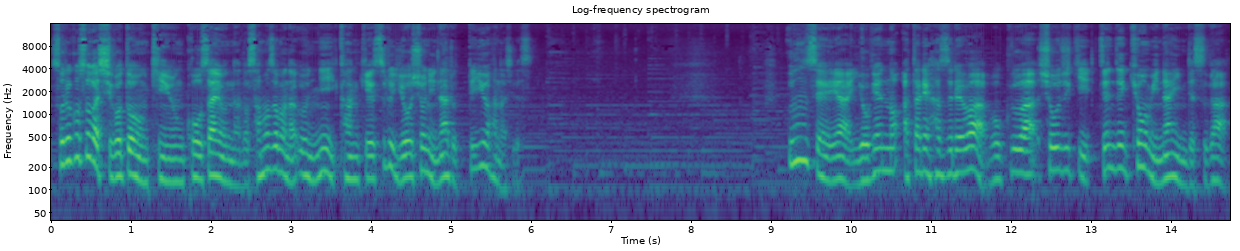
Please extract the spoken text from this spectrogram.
それこそが仕事運金運交際運などさまざまな運に関係する要所になるっていう話です。運勢や予言の当たり外れは僕は正直全然興味ないんですが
